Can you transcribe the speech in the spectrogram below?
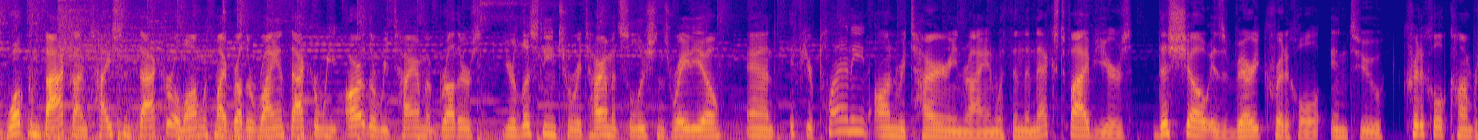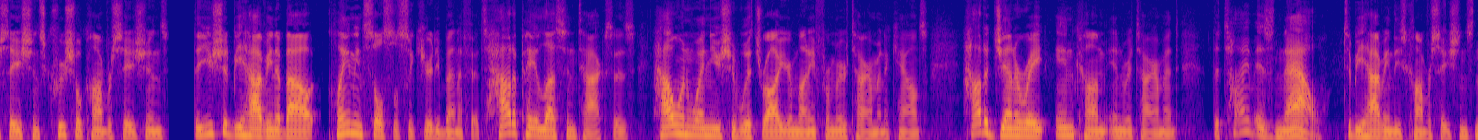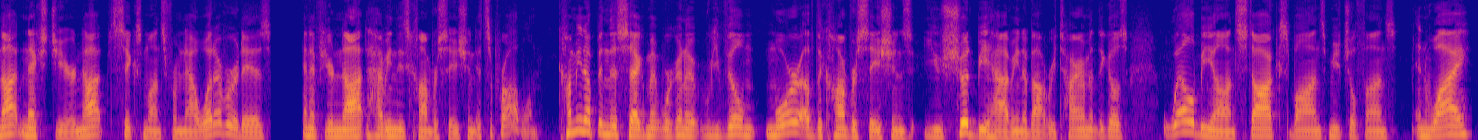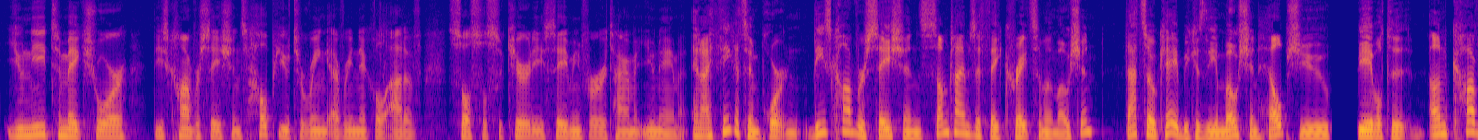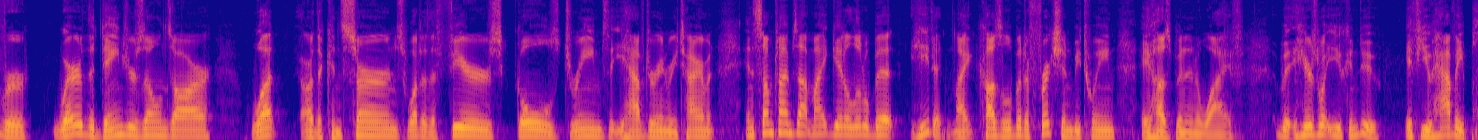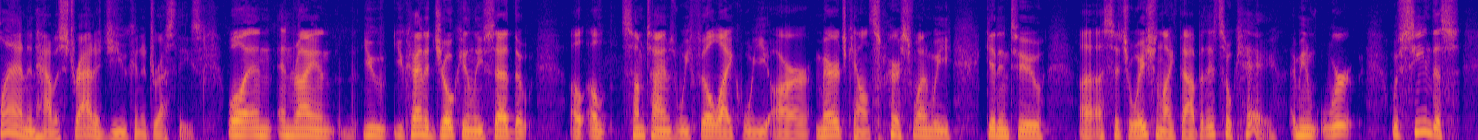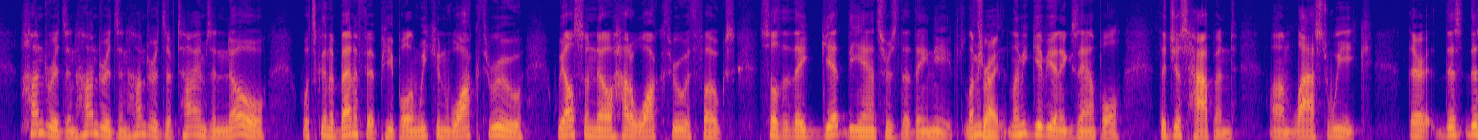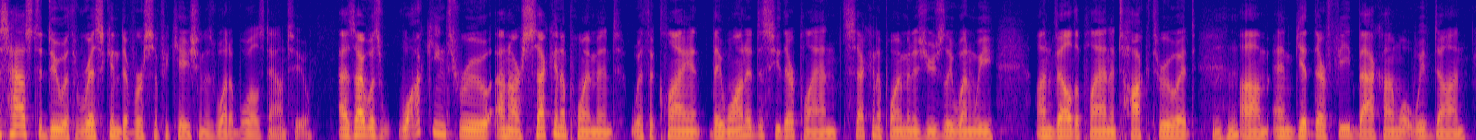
Welcome back. I'm Tyson Thacker along with my brother Ryan Thacker. We are the Retirement Brothers. You're listening to Retirement Solutions Radio. And if you're planning on retiring, Ryan, within the next five years, this show is very critical into critical conversations, crucial conversations that you should be having about claiming Social Security benefits, how to pay less in taxes, how and when you should withdraw your money from retirement accounts, how to generate income in retirement. The time is now to be having these conversations, not next year, not six months from now, whatever it is. And if you're not having these conversations, it's a problem. Coming up in this segment, we're going to reveal more of the conversations you should be having about retirement that goes well beyond stocks, bonds, mutual funds, and why you need to make sure these conversations help you to wring every nickel out of Social Security, saving for retirement, you name it. And I think it's important. These conversations, sometimes if they create some emotion, that's okay because the emotion helps you be able to uncover where the danger zones are, what are the concerns, what are the fears, goals, dreams that you have during retirement. And sometimes that might get a little bit heated, might cause a little bit of friction between a husband and a wife. But here's what you can do. If you have a plan and have a strategy, you can address these. Well, and, and Ryan, you, you kind of jokingly said that uh, uh, sometimes we feel like we are marriage counselors when we get into a, a situation like that, but it's okay. I mean, we're we've seen this hundreds and hundreds and hundreds of times and know what's going to benefit people and we can walk through we also know how to walk through with folks so that they get the answers that they need. Let That's me right. let me give you an example that just happened um, last week. There this this has to do with risk and diversification is what it boils down to. As i was walking through on our second appointment with a client they wanted to see their plan. Second appointment is usually when we unveil the plan and talk through it Mhm. um, and get their feedback on what we've done.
